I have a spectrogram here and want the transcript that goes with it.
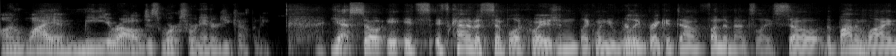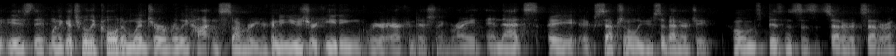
on why a meteorologist works for an energy company. Yes, yeah, so it's it's kind of a simple equation, like when you really break it down fundamentally. So the bottom line is that when it gets really cold in winter or really hot in summer, you're going to use your heating or your air conditioning, right? And that's a exceptional use of energy, homes, businesses, et cetera, et cetera.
